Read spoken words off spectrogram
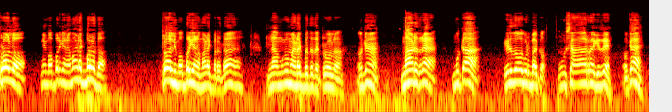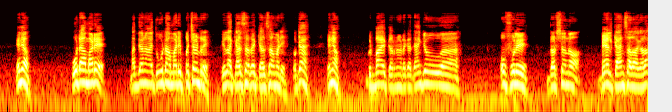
ಟ್ರೋಲ್ ನಿಮ್ಮೊಬ್ಬರಿಗೆ ಮಾಡಕ್ ಬರೋದ? ಟ್ರೋಲ್ ನಿಮ್ಮೊಬ್ಬರಿಗೆ ಮಾಡಕ್ ಬರೋದ? ನಮಗೂ ಮಾಡಕ್ ಬರ್ತದೆ ಟ್ರೋಲ್ ಓಕೆ ಮಾಡಿದ್ರೆ ಮುಖ ಇಳಿದೋಗ್ಬಿಡ್ಬೇಕು. ಹುಷಾರಾಗಿರ್ರಿ. ಓಕೆ ಏನೋ ಊಟ ಮಾಡಿ, ಮಧ್ಯಾಹ್ನ ಆಯ್ತು, ಊಟ ಮಾಡಿ, ಪಚಣ್ರಿ. ಇಲ್ಲ, ಕೆಲಸ ಅದ ಕೆಲಸ ಮಾಡಿ. ಓಕೆ ಏನೋ good bye Karnataka thank you hopefully Darshan bail cancel ಆಗಲ್ಲ.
